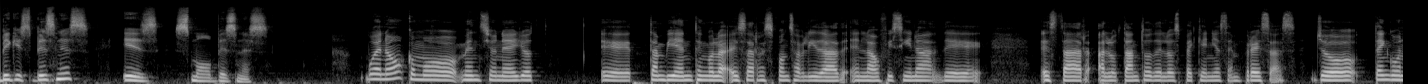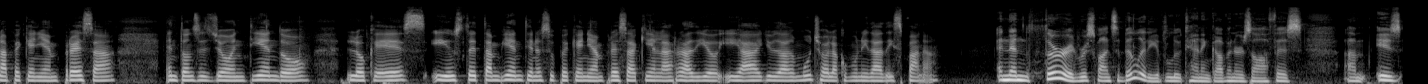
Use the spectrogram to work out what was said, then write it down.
biggest business is small business. Bueno, como mencioné, yo eh, también tengo la, esa responsabilidad en la oficina de estar a lo tanto de las pequeñas empresas. Yo tengo una pequeña empresa, entonces yo entiendo lo que es y usted también tiene su pequeña empresa aquí en la radio y ha ayudado mucho a la comunidad hispana. And then the third responsibility of the Lieutenant Governor's office um, is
